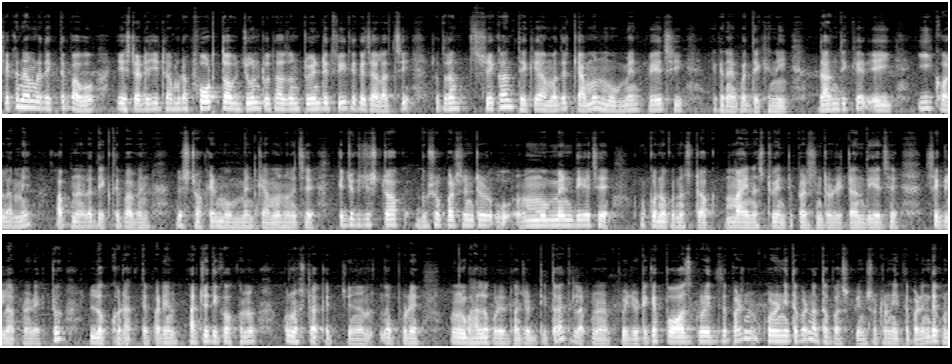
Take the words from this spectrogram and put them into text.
সেখানে আমরা দেখতে পাবো, এই স্ট্র্যাটেজিটা আমরা fourth of June two thousand twenty three থেকে চালাচ্ছি। সুতরাং সেখান থেকে আমাদের কেমন মুভমেন্ট পেয়েছি, এখানে একবার দেখে নিই। ডান দিকের এই ই কলামে আপনারা দেখতে পাবেন যে স্টকের মুভমেন্ট কেমন হয়েছে। কিছু কিছু স্টক দুশো পার্সেন্টের মুভমেন্ট দিয়েছে, কোনো কোনো স্টক মাইনাস টোয়েন্টি পার্সেন্টও রিটার্ন দিয়েছে, সেগুলো আপনারা একটু লক্ষ্য রাখতে পারেন। আর যদি কখনও কোনো স্টকের উপরে ভালো করে নজর দিতে হয়, তাহলে আপনারা ভিডিওটিকে পজ করে দিতে পারেন, করে নিতে পারেন, অথবা স্ক্রিনশটও নিতে পারেন। দেখুন,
